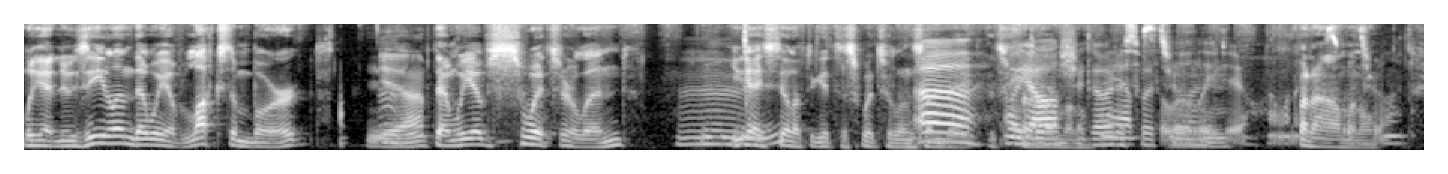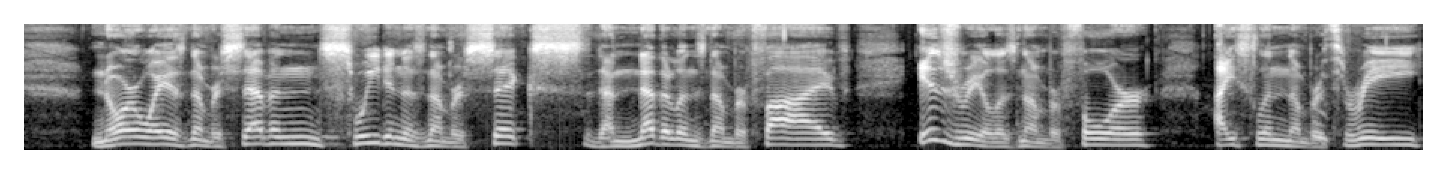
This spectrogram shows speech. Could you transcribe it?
We got New Zealand, then we have Luxembourg, Yeah. then we have Switzerland. You guys still have to get to Switzerland someday. it's we all phenomenal. should go to absolutely Switzerland. do. I want Phenomenal. To Switzerland. Norway is number seven. Sweden is number six. The Netherlands number five. Israel is number four. Iceland number three.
